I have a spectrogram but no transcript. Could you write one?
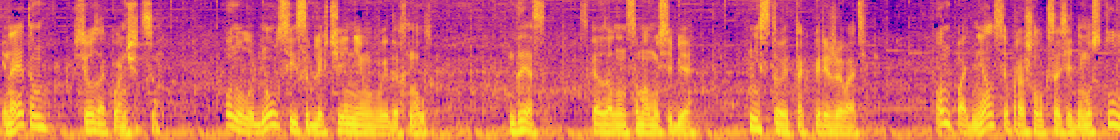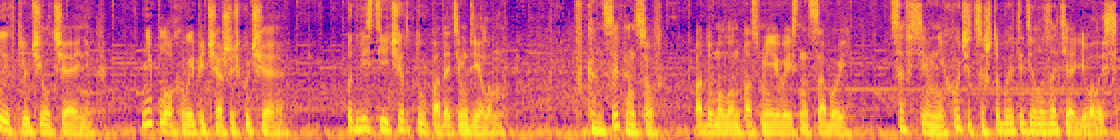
И на этом все закончится. Он улыбнулся и с облегчением выдохнул. «Дес», — сказал он самому себе, — «не стоит так переживать». Он поднялся, прошел к соседнему стулу и включил чайник. Неплохо выпить чашечку чая. Подвести черту под этим делом. «В конце концов», — подумал он, посмеиваясь над собой, — «совсем не хочется, чтобы это дело затягивалось».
